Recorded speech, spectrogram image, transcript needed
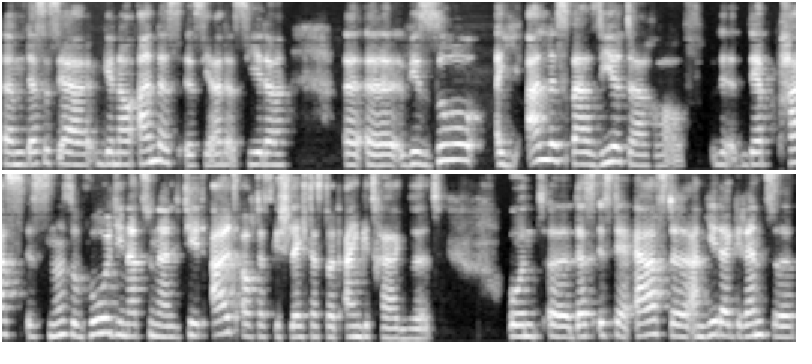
ähm, dass es ja genau anders ist, ja, dass jeder, äh, äh wir so, alles basiert darauf. Der Pass ist ne, sowohl die Nationalität als auch das Geschlecht, das dort eingetragen wird. Und äh, das ist der erste, an jeder Grenze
